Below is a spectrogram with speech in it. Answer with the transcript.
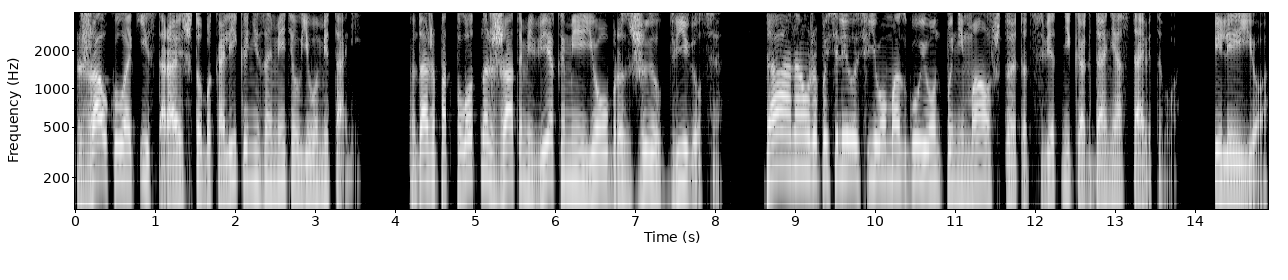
сжал кулаки, стараясь, чтобы Калика не заметил его метаний. Но даже под плотно сжатыми веками ее образ жил, двигался. Да, она уже поселилась в его мозгу, и он понимал, что этот свет никогда не оставит его. Или ее.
